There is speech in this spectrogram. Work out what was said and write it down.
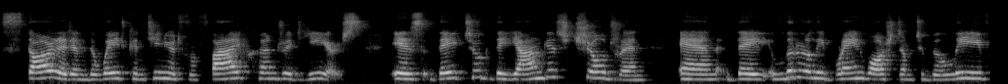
started and the way it continued for 500 years is they took the youngest children and they literally brainwashed them to believe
